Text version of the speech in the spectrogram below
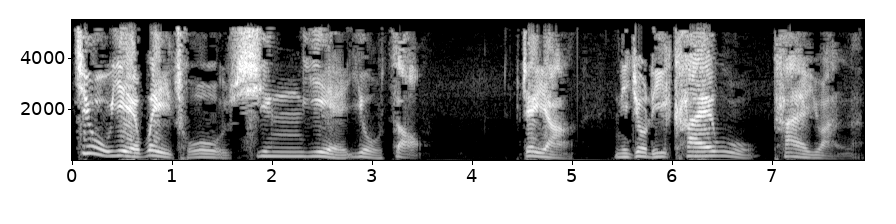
旧业未除，新业又造，这样你就离开悟太远了。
